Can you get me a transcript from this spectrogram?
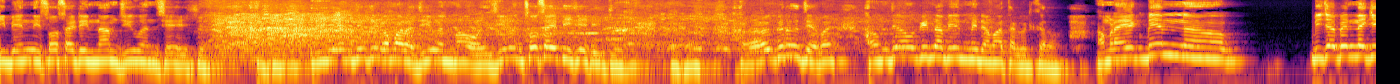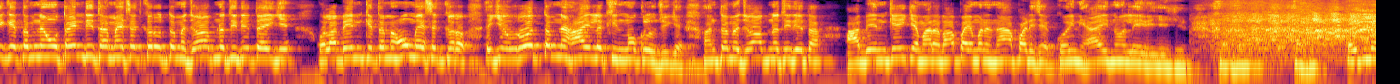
એ બેનની સોસાયટીનું નામ જીવન છે એ એમ છે કે, અમારા જીવનમાં એ જીવન સોસાયટી છે એ અઘરું છે ભાઈ. સમજાવો કે ના બેન, મીડા માથાકૂટ કરો. હમણાં એક બેન બીજા બેનને કહે કે તમને હું ત્રણ દીથા મેસેજ કરું, તમે જવાબ નથી દેતા એ કે. ઓલા બેન કે તમે હું મેસેજ કરો? એ કે રોજ તમને હાય લખીને મોકલું છું કે. અને તમે જવાબ નથી દેતા. આ બેન કહે કે, મારા બાપાએ મને ના પાડી છે, કોઈની હાય ન લેવી એ કે. એટલે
